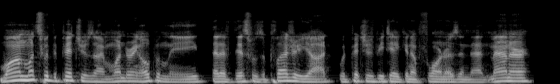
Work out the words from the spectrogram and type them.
Juan, what's with the pictures? I'm wondering openly that if this was a pleasure yacht, would pictures be taken of foreigners in that manner?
